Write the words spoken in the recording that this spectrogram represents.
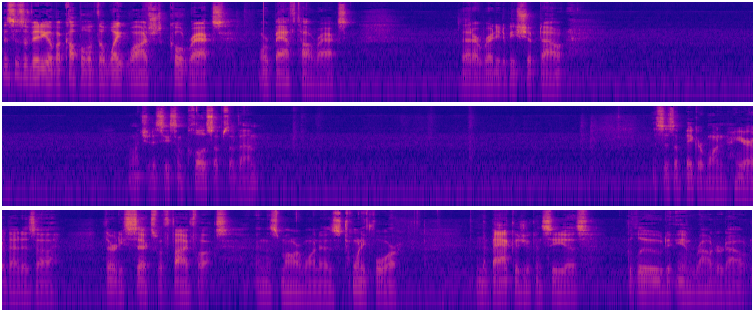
This is a video of a couple of the whitewashed coat racks or bath towel racks that are ready to be shipped out. I want you to see some close-ups of them. This is a bigger one here that is a 36 with five hooks and the smaller one is 24 and the back as you can see is glued and routed out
